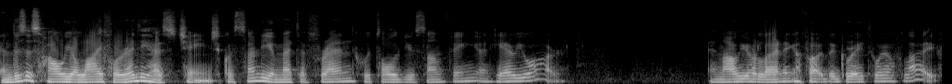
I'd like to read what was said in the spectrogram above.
And this is how your life already has changed because suddenly you met a friend who told you something, and here you are. And now you're learning about the great way of life.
